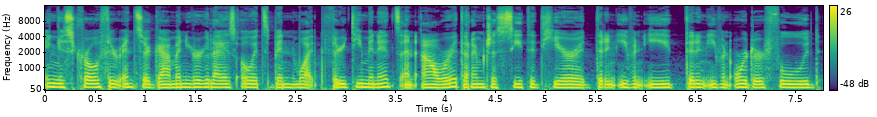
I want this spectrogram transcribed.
and you scroll through Instagram, and you realize, oh, it's been what thirty minutes, an hour that I'm just seated here, didn't even eat, didn't even order food,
